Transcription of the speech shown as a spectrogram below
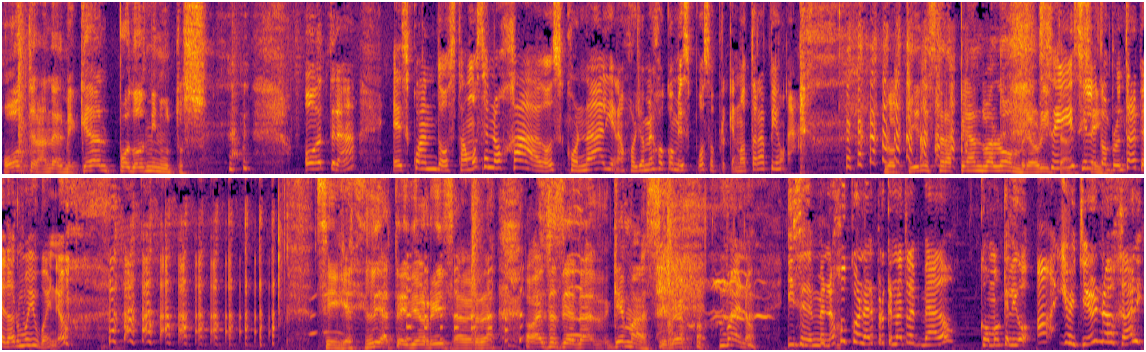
Otra, anda, me quedan por dos minutos. Otra es cuando estamos enojados con alguien. A lo mejor yo me enojo con mi esposo porque no trapeo. Lo tienes trapeando al hombre ahorita. Sí, sí, le compré un trapeador muy bueno. Sí, que ya te dio risa, ¿verdad? Ah, eso sí, ¿Qué más? Y luego- Bueno, y si me enojo con él porque no ha trapeado, como que le digo, ay, me quiero enojar.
